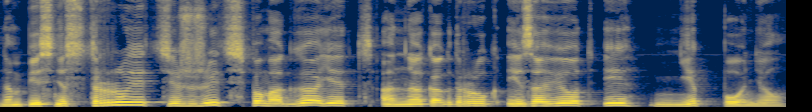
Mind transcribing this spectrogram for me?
Нам песня строить и жить помогает, Она как друг и зовет, и не понял.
